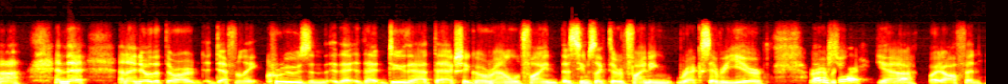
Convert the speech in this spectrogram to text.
Huh. And that, and I know that there are definitely crews and that, that do that. That actually go around and find. It seems like they're finding wrecks every year. Or oh, every, sure. Yeah, yeah, quite often.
